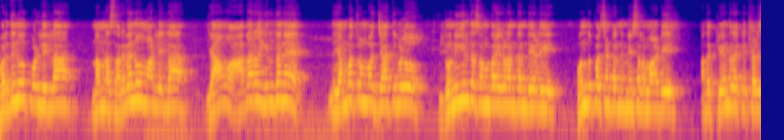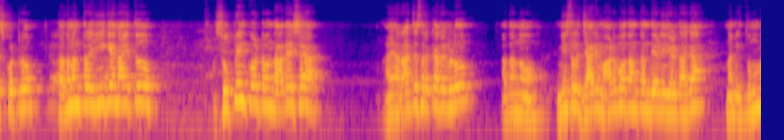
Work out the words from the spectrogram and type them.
ವರದಿನೂ ಕೊಡಲಿಲ್ಲ ನಮ್ಮನ್ನ ಸರ್ವೆನೂ ಮಾಡಲಿಲ್ಲ, ಯಾವ ಆಧಾರ ಇಲ್ಲದೇ ಎಂಬತ್ತೊಂಬತ್ತು ಜಾತಿಗಳು ಧ್ವನಿಯಿಲ್ಲದ ಸಮುದಾಯಗಳಂತಂದೇಳಿ ಒಂದು ಪರ್ಸೆಂಟನ್ನು ಮೀಸಲು ಮಾಡಿ ಅದು ಕೇಂದ್ರಕ್ಕೆ ಕಳಿಸ್ಕೊಟ್ರು. ತದನಂತರ ಈಗೇನಾಯಿತು? ಸುಪ್ರೀಂ ಕೋರ್ಟ್ ಒಂದು ಆದೇಶ, ಆಯಾ ರಾಜ್ಯ ಸರ್ಕಾರಗಳು ಅದನ್ನು ಮೀಸಲು ಜಾರಿ ಮಾಡ್ಬೋದು ಅಂತಂದೇಳಿ ಹೇಳಿದಾಗ ನಮಗೆ ತುಂಬ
